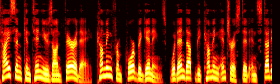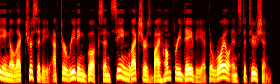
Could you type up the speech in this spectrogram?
Tyson continues on Faraday, coming from poor beginnings, would end up becoming interested in studying electricity after reading books and seeing lectures by Humphry Davy at the Royal Institution.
